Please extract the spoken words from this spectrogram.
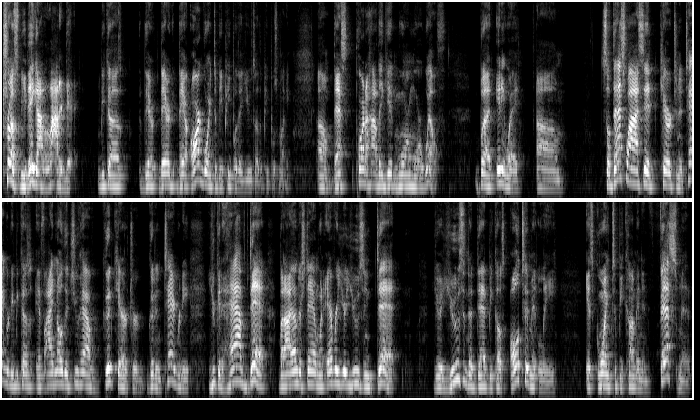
trust me, they got a lot of debt because there there there are going to be people that use other people's money. Um, that's part of how they get more and more wealth. But anyway, um, so that's why I said character and integrity because if I know that you have good character, good integrity, you could have debt, but I understand whenever you're using debt, you're using the debt because ultimately it's going to become an investment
